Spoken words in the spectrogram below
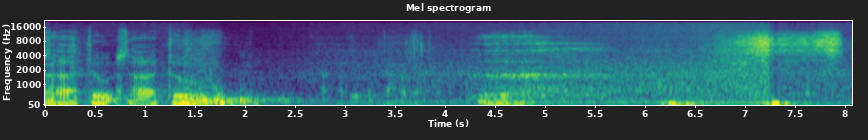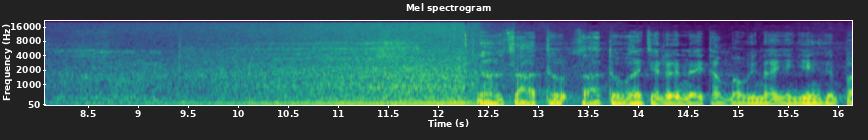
ครับสาธุสาธุ สาธุ สาธุให้เจริญในธรรมวินัยยิ่งยิ่งขึ้นไป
